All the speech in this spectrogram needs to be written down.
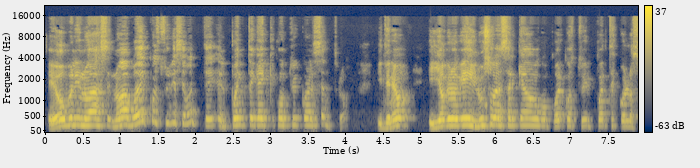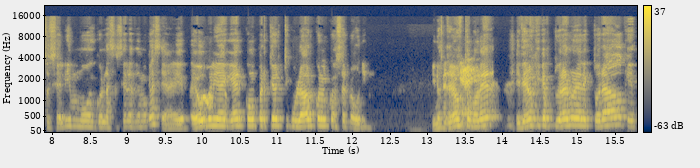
Eópolis no, hace, no va a poder construir ese puente, el puente que hay que construir con el centro. Y, tenemos, y yo creo que es iluso pensar que vamos a poder construir puentes con los socialismos y con las sociales democracias. Eópolis va a quedar como un partido articulador con el conservadurismo. Y nos tenemos que, poner, y tenemos que capturar un electorado que,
